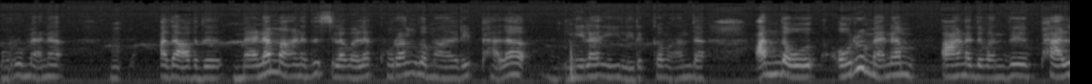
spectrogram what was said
ஒரு மன அதாவது மனமானது சில வேளை குரங்கு மாதிரி பல நிலையில் இருக்கும் அந்த அந்த ஒ- ஒரு மனம் ஆனது வந்து பல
